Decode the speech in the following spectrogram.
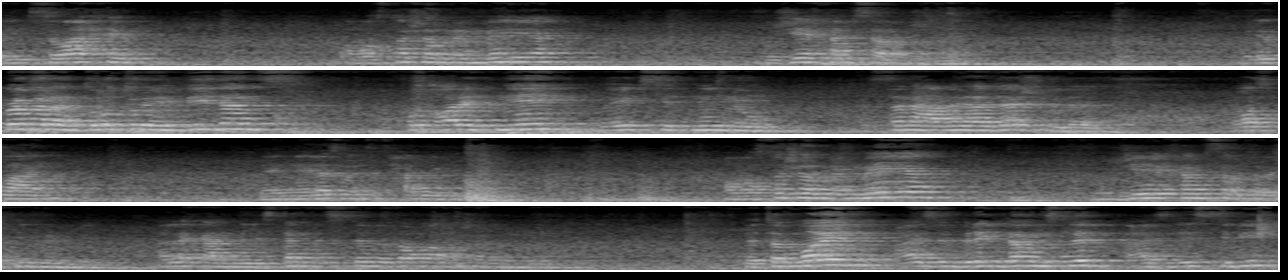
و X 1 15 من 100 و j 25 ال equivalent rotor impedance R 2 و X 2 no بس أنا هعملها dash و dash غصب عني لأن لازم تتحل كده 15 من 100 و j 35 من 100 قال لك عند ال standstill طبعا عشان المهم. determine عايز ال breakdown slip عايز ال S b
